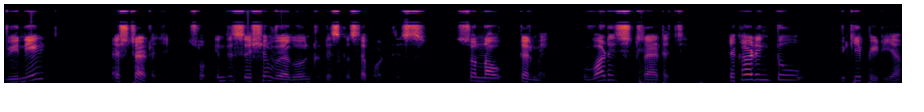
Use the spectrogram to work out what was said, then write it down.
we need a strategy? So in this session, we are going to discuss about this. So now tell me, what is strategy? According to Wikipedia,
